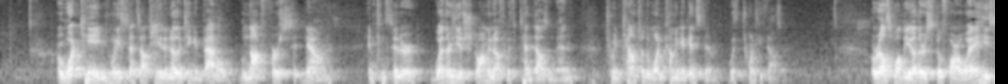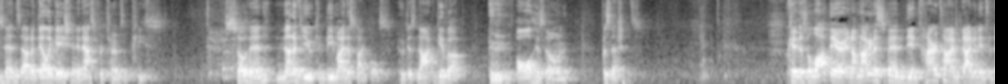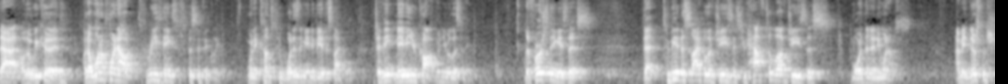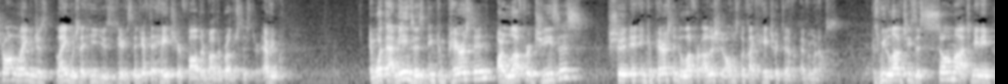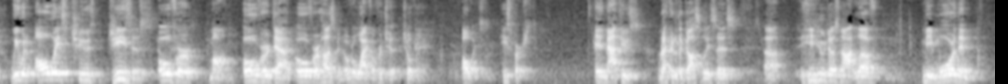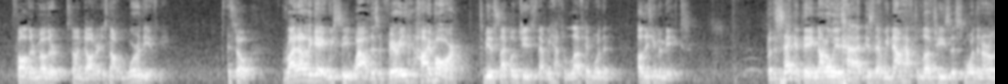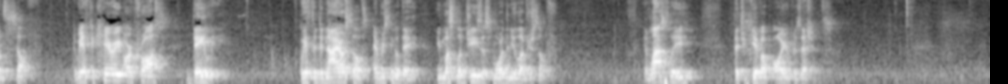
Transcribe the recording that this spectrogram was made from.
Or what king, when he sets out to meet another king in battle, will not first sit down and consider whether he is strong enough with 10,000 men to encounter the one coming against him with 20,000? Or else, while the other is still far away, he sends out a delegation and asks for terms of peace. So then, none of you can be my disciples who does not give up all his own possessions. Okay, there's a lot there, and I'm not going to spend the entire time diving into that, although we could. But I want to point out three things specifically when it comes to what does it mean to be a disciple, which I think maybe you caught when you were listening. The first thing is this that to be a disciple of Jesus, you have to love Jesus more than anyone else. I mean, there's some strong languages, language that he uses here. He said you have to hate your father, mother, brother, sister, everyone. And what that means is, in comparison, our love for Jesus should, in comparison to love for others, should almost look like hatred to everyone else. Because we love Jesus so much, meaning we would always choose Jesus over mom, over dad, over husband, over wife, over ch- children. Always. He's first. In Matthew's record of the gospel, he says, uh, He who does not love me more than father, mother, son, daughter is not worthy of me. And so right out of the gate, we see wow, there's a very high bar to be a disciple of Jesus, that we have to love him more than other human beings. But the second thing, not only that, is that we now have to love Jesus more than our own self. That we have to carry our cross daily. We have to deny ourselves every single day. You must love Jesus more than you love yourself. And lastly, that you give up all your possessions.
